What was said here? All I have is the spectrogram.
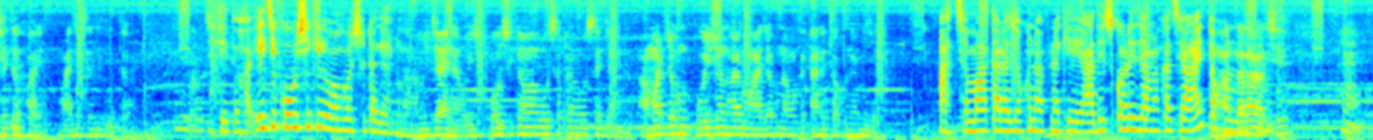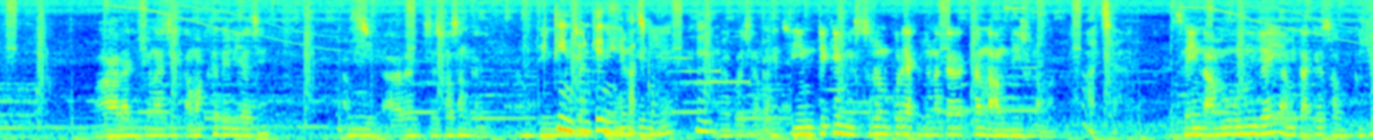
যেতে হয় মাঝে সাঝে যেতে হয়। যেতে হয়। এই যে কৌশিকী অমাবস্যাটা গেল। আমি যাই না ওই কৌশিক অবশ্যই জানি না। আমার যখন প্রয়োজন হয় মা যখন আমাকে টানে তখনই আমি যাই। আচ্ছা মা তারা যখন আপনাকে আদেশ করে যে আমার কাছে আয় তখন মা তারা আছে। হ্যাঁ। আর একজন আছে কামাখ্যা দেবী আছে। আমি আর হচ্ছে শ্মশানকালী। আমি তিন- তিনজনকে নিয়ে কাজ হুম। আমি তিনটেকে মিশ্রণ করে একজনকে একটা নাম দিয়েছিল আমাকে। আচ্ছা। সেই নাম অনুযায়ী আমি তাকে সব কিছু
